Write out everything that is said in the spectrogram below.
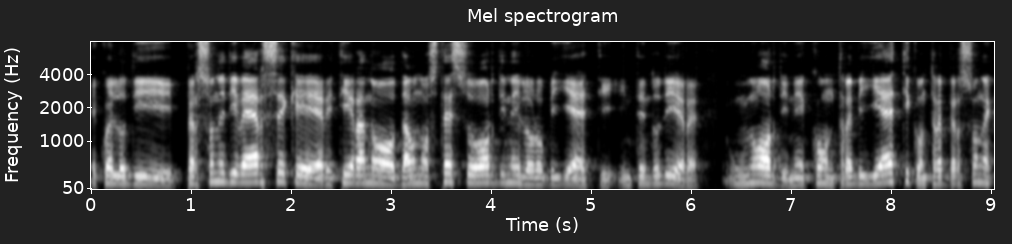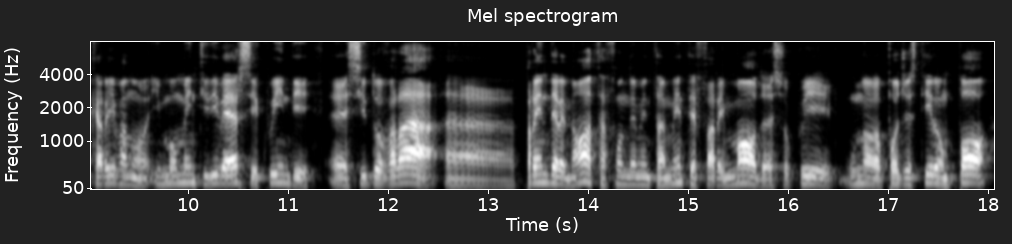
è quello di persone diverse che ritirano da uno stesso ordine i loro biglietti. Intendo dire un ordine con tre biglietti, con tre persone che arrivano in momenti diversi e quindi eh, si dovrà eh, prendere nota, fondamentalmente fare in modo, adesso qui uno lo può gestire un po'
